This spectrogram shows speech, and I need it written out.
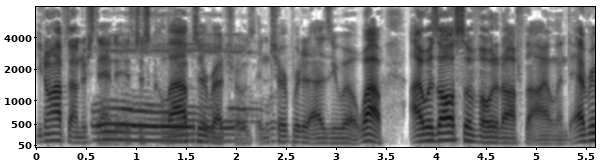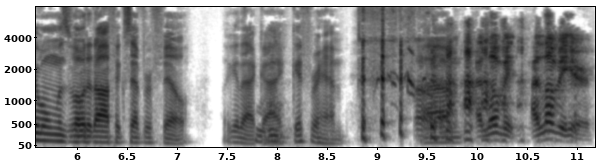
you don't have to understand it. It's just collabs or retros. Oh. Interpret it as you will. Wow, I was also voted off the island. Everyone was voted off except for Phil. Look at that guy. Mhm. Good for him. Um, I love it. I love it here.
